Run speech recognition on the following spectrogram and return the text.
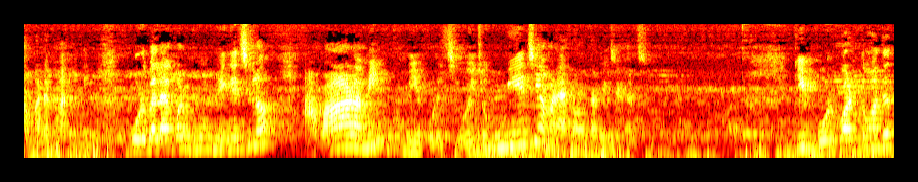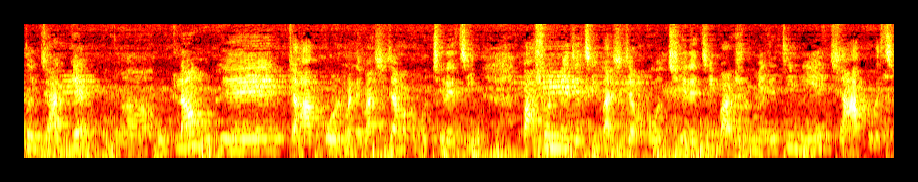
সকালে ভাঙনি। ভোরবেলা একবার ঘুম ভেঙেছিল, আবার আমি ঘুমিয়ে পড়েছি। ওই যে ঘুমিয়েছি, আমার এগারোটা বেজে গেছে। কি বলব আর তোমাদের? তো যাকে উঠলাম, উঠে চা কর মানে বাসি জামা কাপড় ছেড়েছি, বাসন মেজেছি, বাসি জামা কাপড় ছেড়েছি, বাসন মেজেছি, নিয়ে চা করেছি।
